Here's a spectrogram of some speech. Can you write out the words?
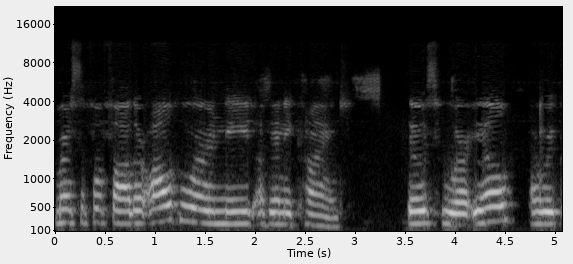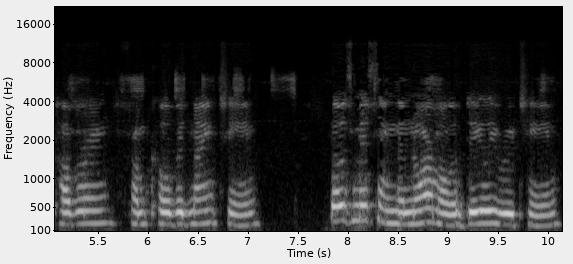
merciful Father, all who are in need of any kind. Those who are ill or recovering from COVID 19, those missing the normal of daily routine,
